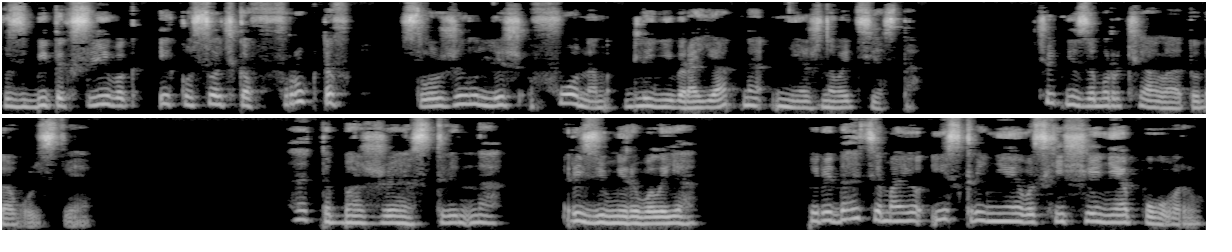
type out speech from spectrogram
взбитых сливок и кусочков фруктов служил лишь фоном для невероятно нежного теста. Чуть не замурчала от удовольствия. «Это божественно!» — резюмировала я. передайте мое искреннее восхищение повару.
